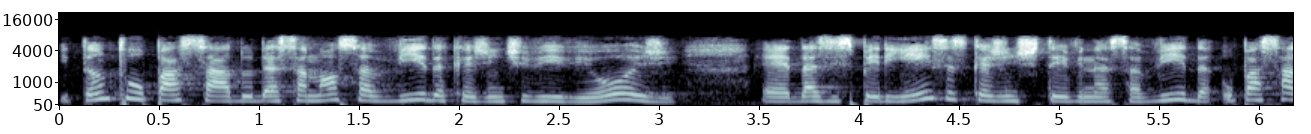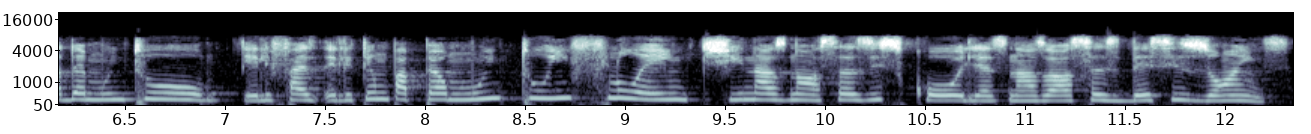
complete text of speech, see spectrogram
e tanto o passado dessa nossa vida que a gente vive hoje, é, das experiências que a gente teve nessa vida, o passado é muito, ele faz, ele tem um papel muito influente nas nossas escolhas, nas nossas decisões,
